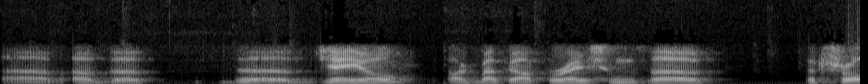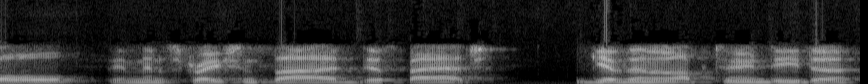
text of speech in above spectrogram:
uh, of the the jail. Talk about the operations of patrol, the administration side, dispatch. Give them an opportunity to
